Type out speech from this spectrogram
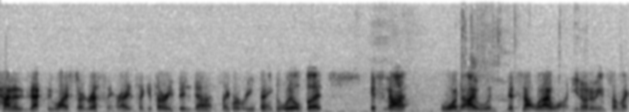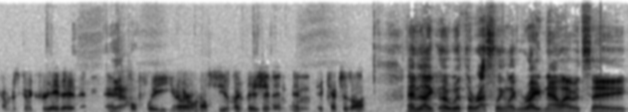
kind of exactly why I started wrestling, right? It's like it's already been done. It's like we're reinventing the wheel, but it's not what I would. It's not what I want. You know what I mean? So I'm like, I'm just going to create it, and, and Yeah. hopefully, you know, everyone else sees my vision and, and it catches on. And like uh, with the wrestling, like right now, I would say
